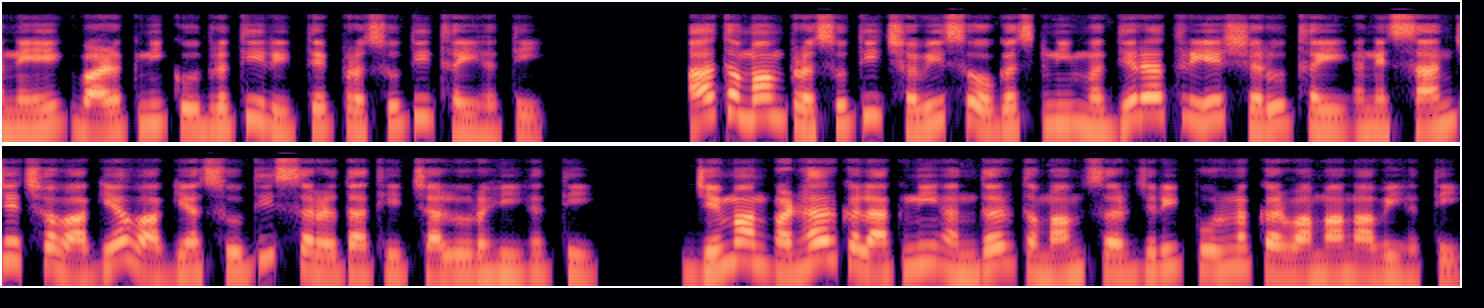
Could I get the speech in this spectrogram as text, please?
અને એક બાળકની કુદરતી રીતે પ્રસૂતિ થઈ હતી. આ તમામ પ્રસૂતિ છવ્વીસ ઓગસ્ટની મધ્યરાત્રિએ શરૂ થઈ અને સાંજે છ વાગ્યા વાગ્યા સુધી સરળતાથી ચાલુ રહી હતી, જેમાં અઢાર કલાકની અંદર તમામ સર્જરી પૂર્ણ કરવામાં આવી હતી.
